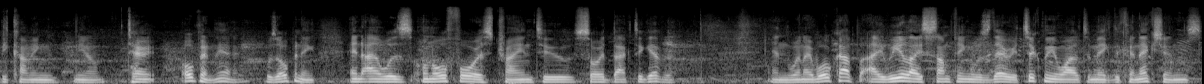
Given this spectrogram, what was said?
becoming, you know, tear, open. Yeah, was opening. And I was on all fours trying to sew it back together. And when I woke up, I realized something was there. It took me a while to make the connections,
